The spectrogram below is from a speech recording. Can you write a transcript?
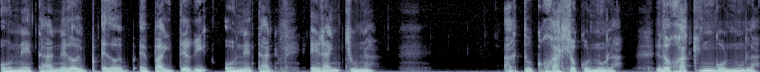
honetan edo, edo epaitegi honetan erantzuna hartuko jasoko nula edo jakingo nula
